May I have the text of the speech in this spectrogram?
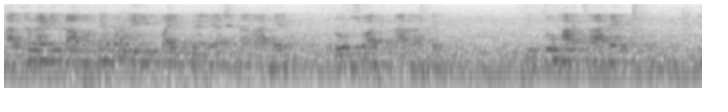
खारघर आणि कामोठ्यामध्ये ही बाईक रॅली असणार आहे. रोड शो असणार आहे. हेतू हाच आहे की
